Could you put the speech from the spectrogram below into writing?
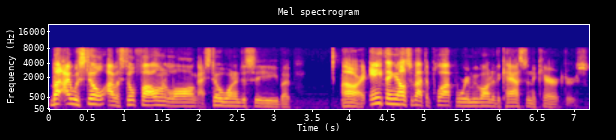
but I was still I was still following along. I still wanted to see. But all right, anything else about the plot before we move on to the cast and the characters?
